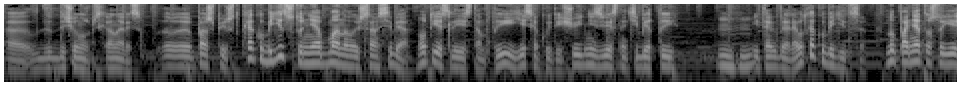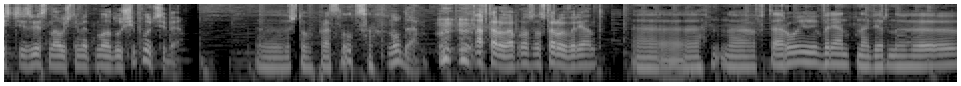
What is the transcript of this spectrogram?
Э, Для чего нужен психоанализ? Э, Паш пишет, как убедиться, что не обманываешь сам себя? Ну, вот если есть там ты, есть какой-то еще неизвестный тебе ты Мгм. и так далее. А вот как убедиться? Ну, понятно, что есть известный научный метод, надо ущипнуть себя. Э, Чтобы проснуться. Ну да. А второй вопрос, второй вариант. Э, э, Второй вариант, наверное,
